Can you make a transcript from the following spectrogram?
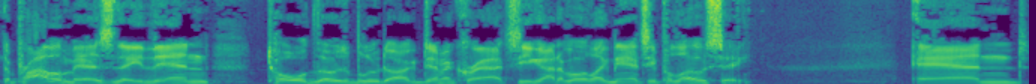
The problem is they then told those blue dog Democrats, you got to vote like Nancy Pelosi. And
